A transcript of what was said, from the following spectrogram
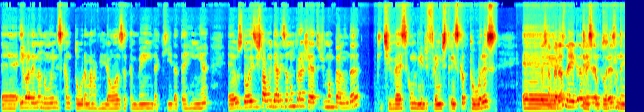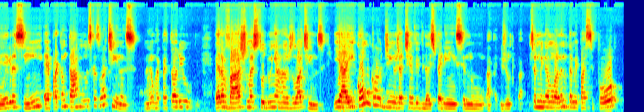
é, e Lorena Nunes, cantora maravilhosa também daqui da Terrinha. É, os dois estavam idealizando um projeto de uma banda que tivesse como linha de frente três cantoras. É, Três cantoras negras. três né, cantoras negras, sim, é para cantar músicas latinas. Né? O repertório era vasto, mas tudo em arranjos latinos. E aí, como o Claudinho já tinha vivido a experiência no, junto, se eu não me engano, Lorena também participou.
